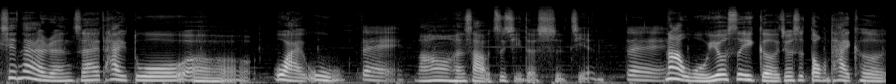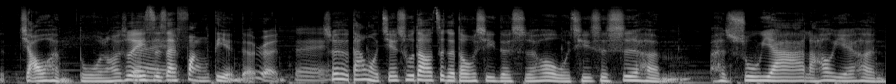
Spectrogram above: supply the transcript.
现在的人实在太多呃外物，对，然后很少有自己的时间。对，那我又是一个就是动态课教很多，然后所以一直在放电的人。对，所以当我接触到这个东西的时候，我其实是很很舒压，然后也很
